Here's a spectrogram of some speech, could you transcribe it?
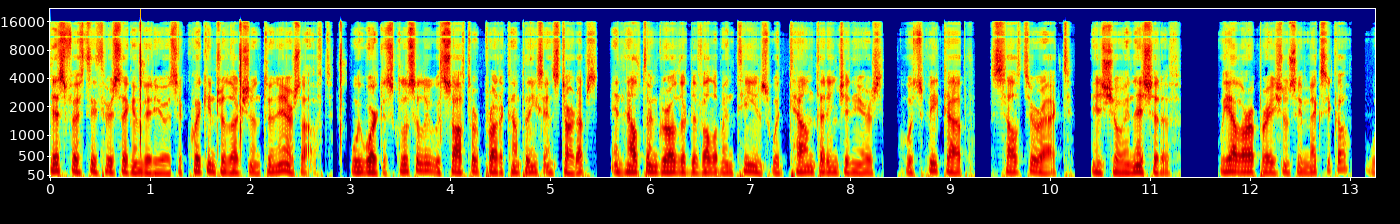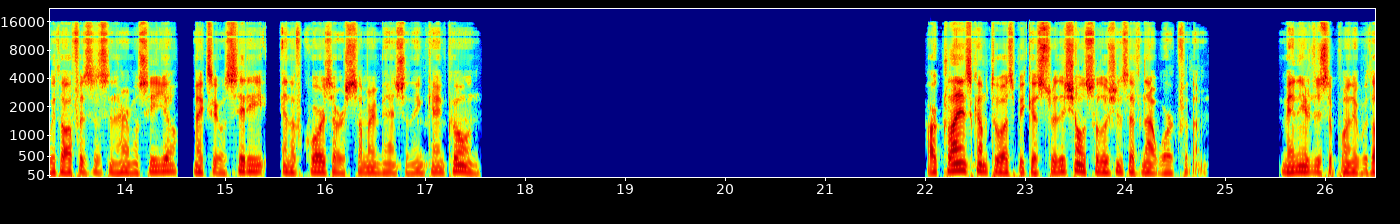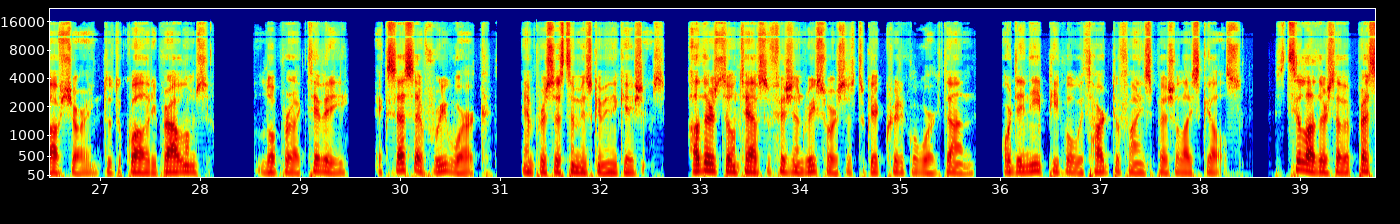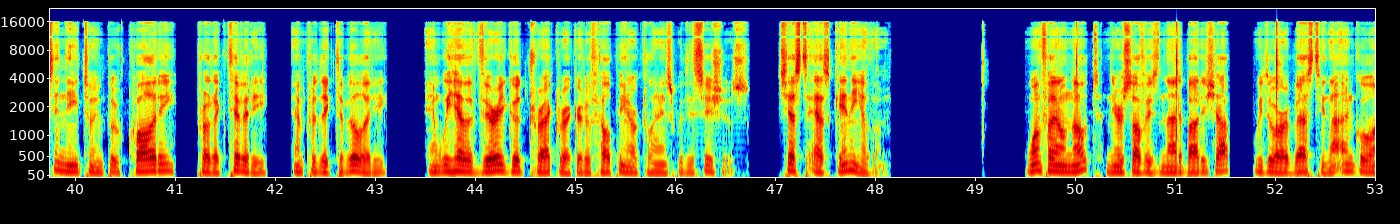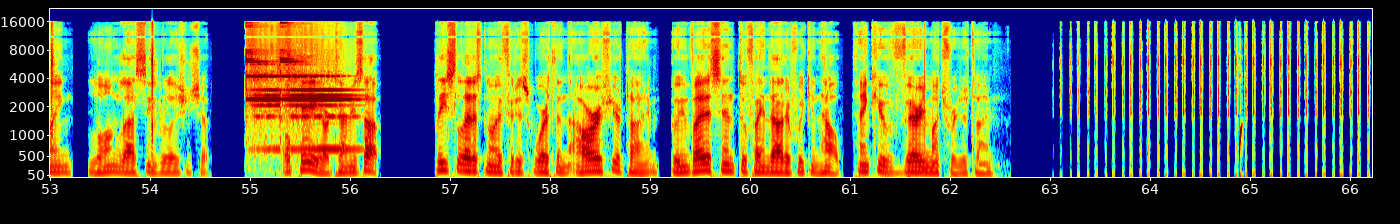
This 53 second video is a quick introduction to Nearsoft. We work exclusively with software product companies and startups and help them grow their development teams with talented engineers who speak up, self-direct, and show initiative. We have our operations in Mexico with offices in Hermosillo, Mexico City, and of course our summer mansion in Cancun. Our clients come to us because traditional solutions have not worked for them. Many are disappointed with offshoring due to quality problems, low productivity, excessive rework, and persistent miscommunications. Others don't have sufficient resources to get critical work done, or they need people with hard to find specialized skills. Still others have a pressing need to improve quality, productivity, and predictability, and we have a very good track record of helping our clients with these issues. Just ask any of them. One final note, Nearsoft is not a body shop. We do our best in an ongoing, long-lasting relationship. Okay, our time is up. Please let us know if it is worth an hour of your time to invite us in to find out if we can help. Thank you very much for your time.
